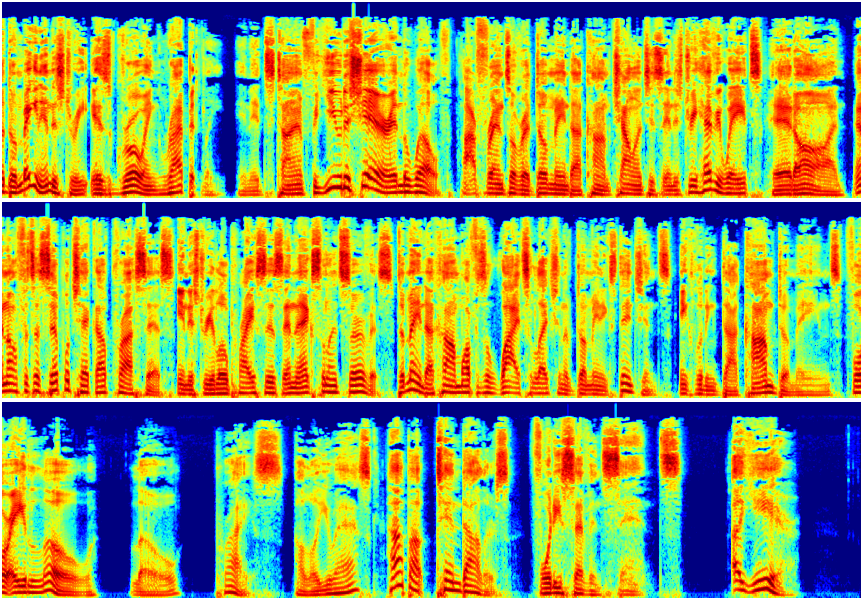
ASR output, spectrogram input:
The domain industry is growing rapidly and it's time for you to share in the wealth. Our friends over at domain.com challenges industry heavyweights head on and offers a simple checkout process, industry low prices and excellent service. Domain.com offers a wide selection of domain extensions, including .com domains for a low, low price. How low you ask? How about $10.47 a year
